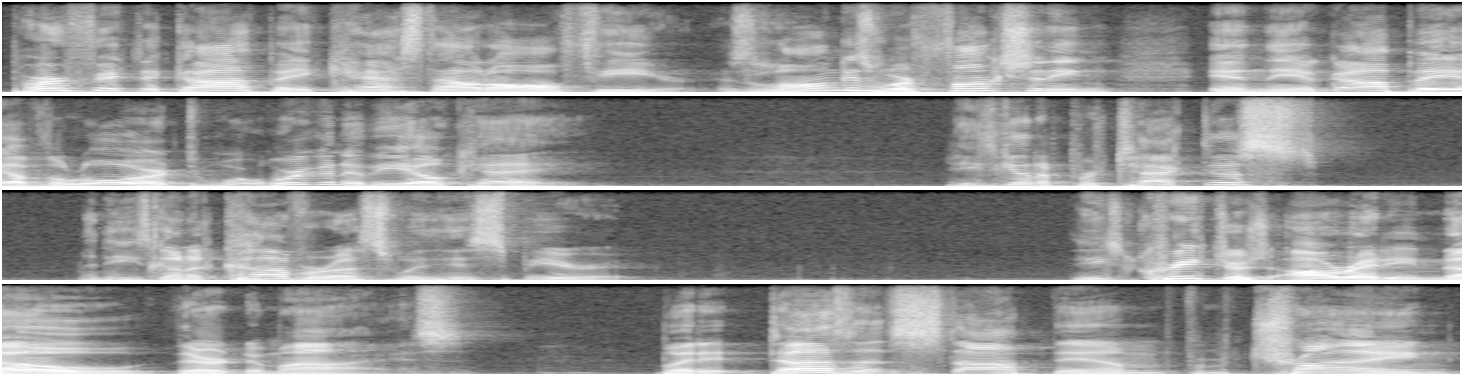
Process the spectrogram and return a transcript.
Perfect agape casts out all fear. As long as we're functioning in the agape of the Lord, we're, we're going to be okay. He's going to protect us and he's going to cover us with his spirit. These creatures already know their demise, but it doesn't stop them from trying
